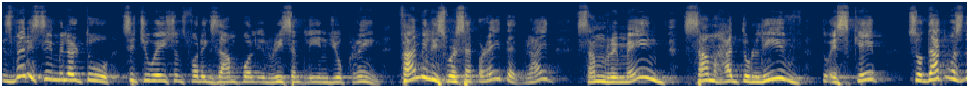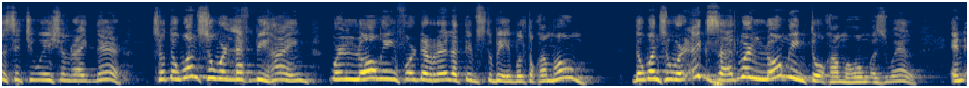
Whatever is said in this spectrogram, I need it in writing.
It's very similar to situations, for example, in recently in Ukraine. Families were separated, right? Some remained, some had to leave to escape. So that was the situation right there. So the ones who were left behind were longing for their relatives to be able to come home. The ones who were exiled were longing to come home as well. And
